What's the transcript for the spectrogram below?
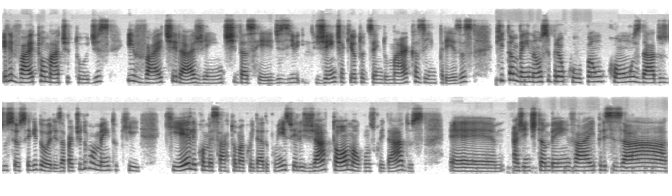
ele vai tomar atitude atitudes e vai tirar a gente das redes. E gente, aqui eu estou dizendo marcas e empresas que também não se preocupam com os dados dos seus seguidores. A partir do momento que, que ele começar a tomar cuidado com isso, ele já toma alguns cuidados, é, a gente também vai precisar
